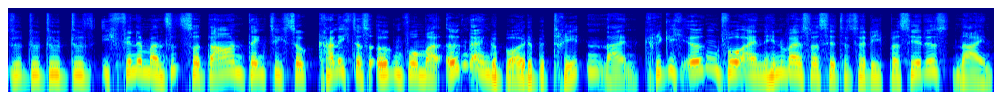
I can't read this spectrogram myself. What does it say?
du, du, du, ich finde, man sitzt so da und denkt sich so, kann ich das irgendwo mal irgendein Gebäude betreten? Nein. Kriege ich irgendwo einen Hinweis, was hier tatsächlich passiert ist? Nein.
